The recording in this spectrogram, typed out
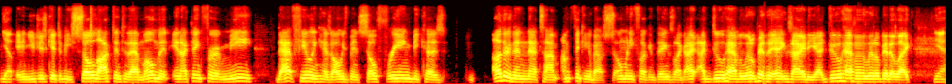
yep. and you just get to be so locked into that moment. And I think for me, that feeling has always been so freeing because other than that time, I'm thinking about so many fucking things. Like I, I do have a little bit of anxiety. I do have a little bit of like, Yeah.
